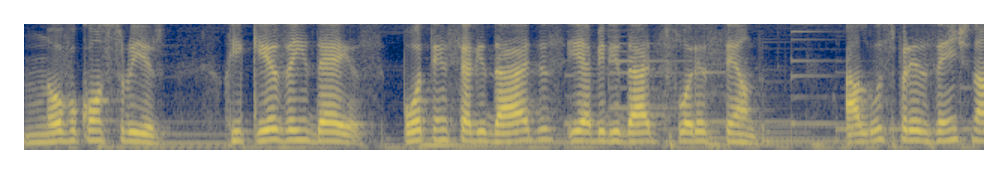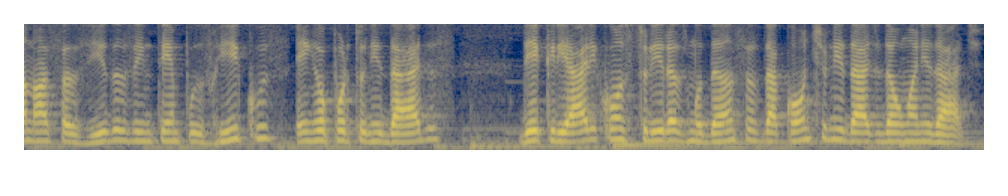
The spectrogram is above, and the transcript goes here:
um novo construir, riqueza em ideias, potencialidades e habilidades florescendo a luz presente nas nossas vidas em tempos ricos em oportunidades de criar e construir as mudanças da continuidade da humanidade.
